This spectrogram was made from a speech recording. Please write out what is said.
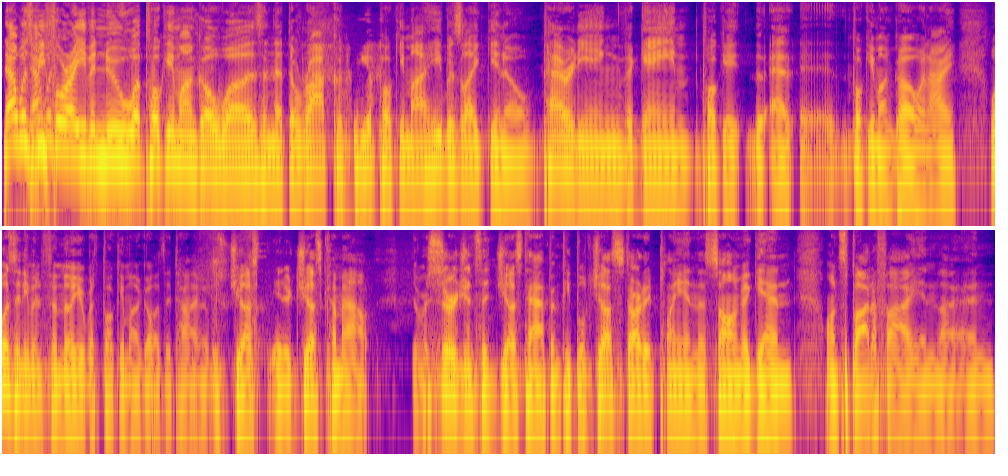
That was before I even knew what Pokemon Go was and that the Rock could be a Pokemon. He was like, you know, parodying the game Poke the uh, uh, Pokemon Go, and I wasn't even familiar with Pokemon Go at the time. It was just it had just come out. The resurgence had just happened. People just started playing the song again on Spotify, and uh, and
